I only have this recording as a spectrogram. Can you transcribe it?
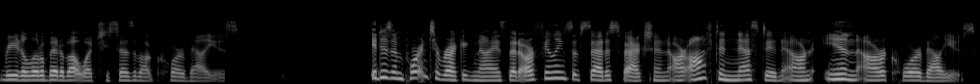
read a little bit about what she says about core values. It is important to recognize that our feelings of satisfaction are often nested in our core values.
